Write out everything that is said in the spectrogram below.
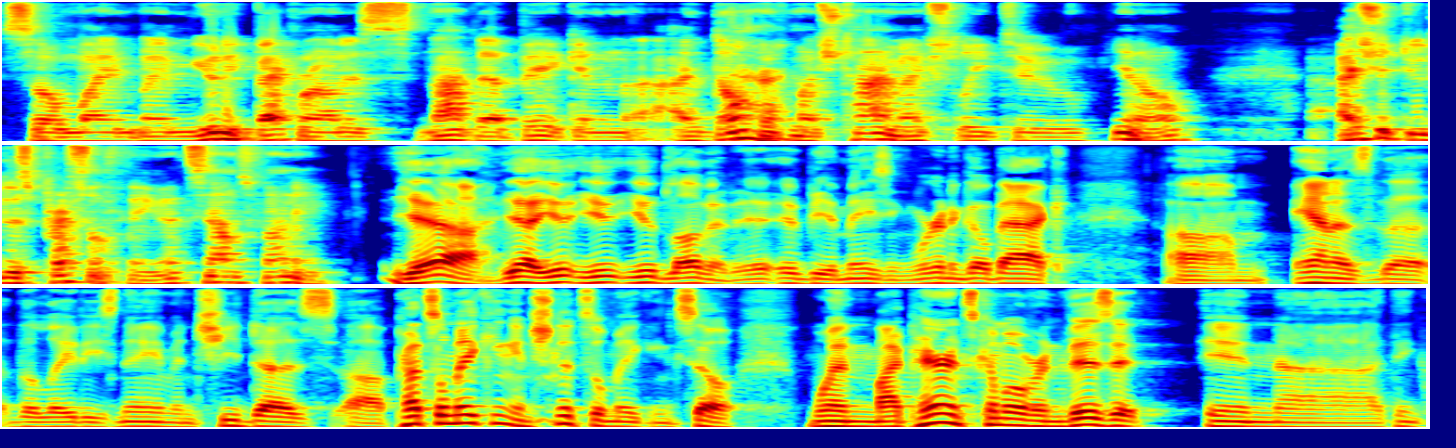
So my, my Munich background is not that big, and I don't have much time actually to you know. I should do this pretzel thing. That sounds funny. Yeah, yeah, you, you would love it. it. It'd be amazing. We're gonna go back. Um, Anna's the the lady's name, and she does uh, pretzel making and schnitzel making. So when my parents come over and visit in, uh, I think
